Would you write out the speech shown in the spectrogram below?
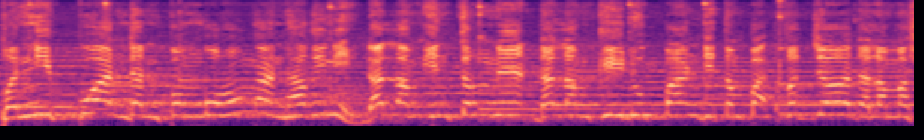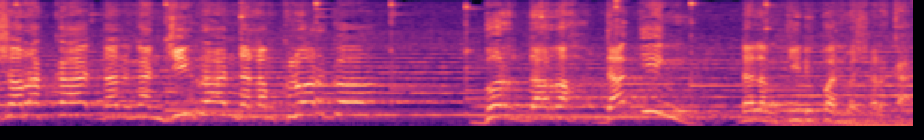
Penipuan dan pembohongan hari ini dalam internet dalam kehidupan di tempat kerja dalam masyarakat dengan jiran dalam keluarga berdarah daging dalam kehidupan masyarakat.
